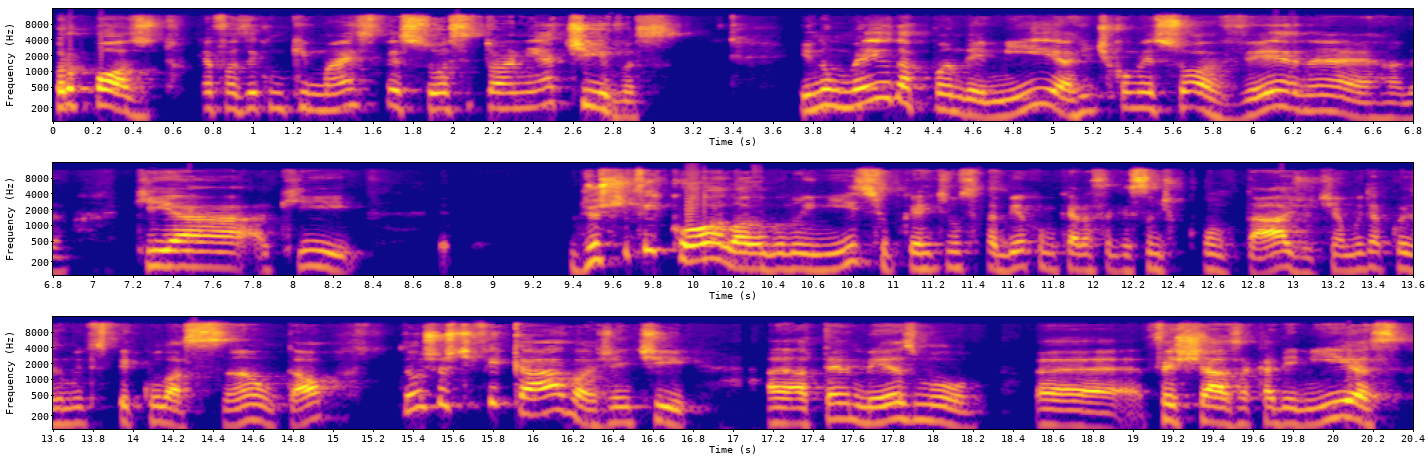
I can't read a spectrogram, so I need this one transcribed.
propósito, que é fazer com que mais pessoas se tornem ativas. E no meio da pandemia, a gente começou a ver, né, Randa, que, a, que justificou logo no início, porque a gente não sabia como era essa questão de contágio, tinha muita coisa, muita especulação tal. Então justificava a gente até mesmo é, fechar as academias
